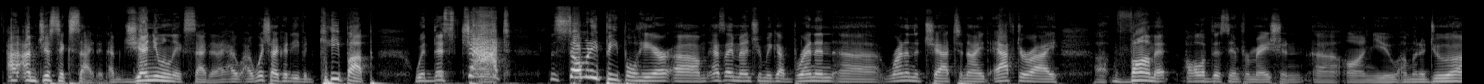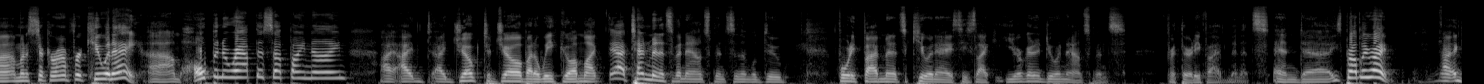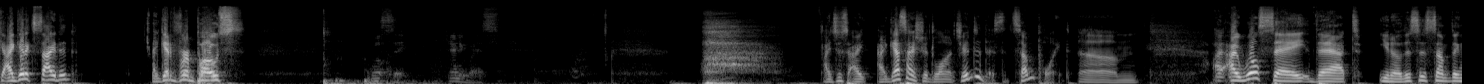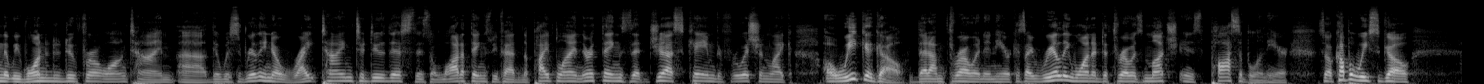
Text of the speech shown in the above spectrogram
I, am just excited. I'm genuinely excited. I, I wish I could even keep up with this chat. There's so many people here. Um, as I mentioned, we got Brennan uh, running the chat tonight. After I uh, vomit all of this information uh, on you, I'm gonna do. Uh, I'm gonna stick around for Q and A. Uh, I'm hoping to wrap this up by nine. I, I I joked to Joe about a week ago. I'm like, yeah, 10 minutes of announcements, and then we'll do 45 minutes of Q and A. He's like, you're gonna do announcements for 35 minutes, and uh, he's probably right. I, I get excited. I get verbose. We'll see. I just I, I guess I should launch into this at some point. Um, I, I will say that you know this is something that we've wanted to do for a long time. Uh, there was really no right time to do this. There's a lot of things we've had in the pipeline. There are things that just came to fruition like a week ago that I'm throwing in here because I really wanted to throw as much as possible in here. So a couple weeks ago,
